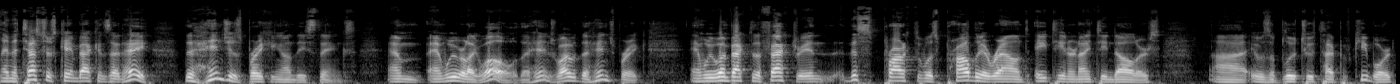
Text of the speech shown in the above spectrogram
And the testers came back and said hey the hinge is breaking on these things. And and we were like whoa the hinge? Why would the hinge break? And we went back to the factory and this product was probably around 18 or 19 dollars uh, it was a Bluetooth type of keyboard,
